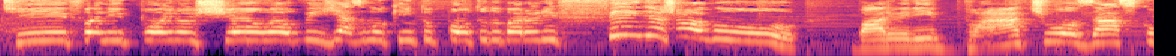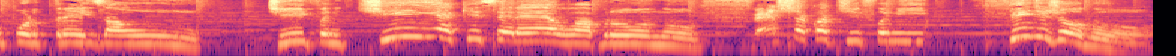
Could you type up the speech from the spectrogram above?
Tiffany põe no chão, é o 25 ponto do Barueri, fim de jogo. Barueri bate o Osasco por 3 a 1 Tiffany tinha que ser ela, Bruno. Fecha com a Tiffany, fim de jogo.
